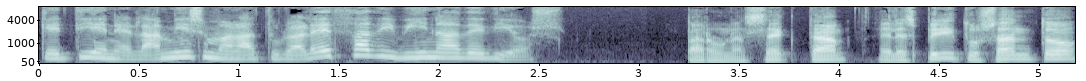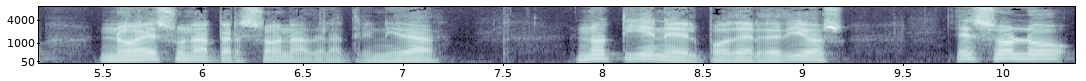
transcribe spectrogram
que tiene la misma naturaleza divina de Dios. Para una secta, el Espíritu Santo no es una persona de la Trinidad. No tiene el poder de Dios, es sólo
